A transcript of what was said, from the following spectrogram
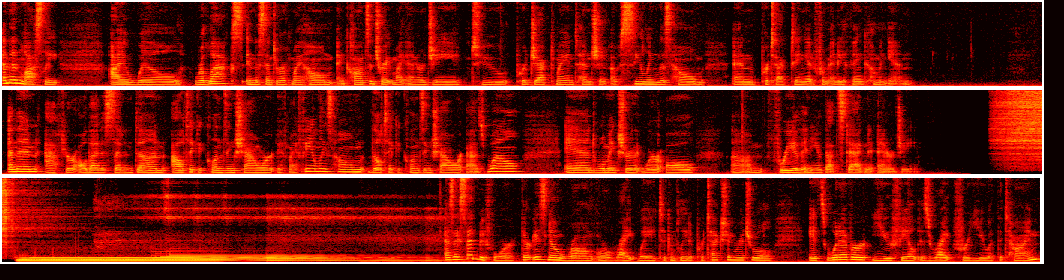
And then lastly, I will relax in the center of my home and concentrate my energy to project my intention of sealing this home and protecting it from anything coming in. And then, after all that is said and done, I'll take a cleansing shower. If my family's home, they'll take a cleansing shower as well. And we'll make sure that we're all um, free of any of that stagnant energy. As I said before, there is no wrong or right way to complete a protection ritual. It's whatever you feel is right for you at the time.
